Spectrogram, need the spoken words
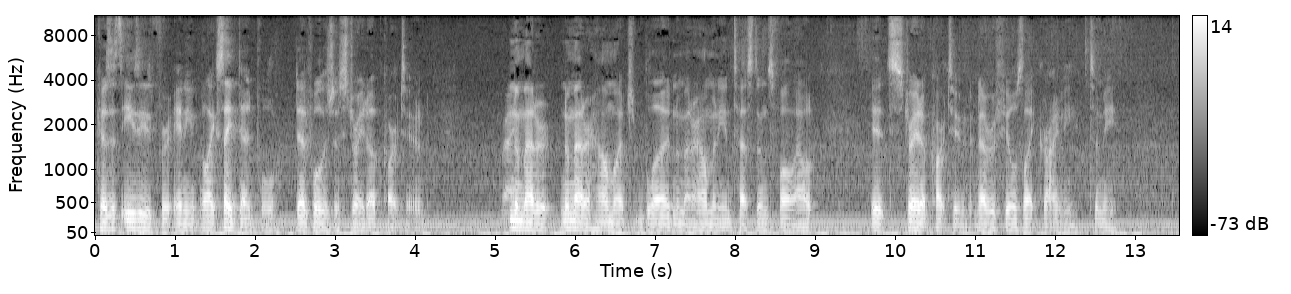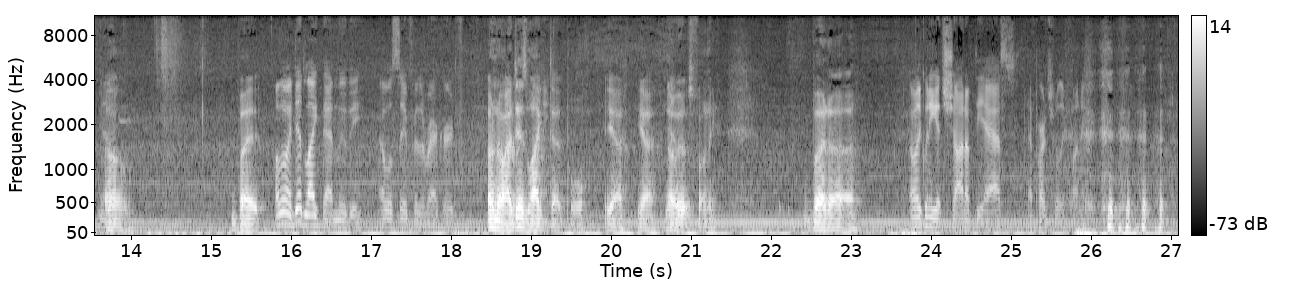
Because it's easy for any like say Deadpool. Deadpool is just straight up cartoon. Right. No matter no matter how much blood, no matter how many intestines fall out, it's straight up cartoon. It never feels like grimy to me. Yeah. Um, but Although I did like that movie, I will say for the record. oh no, I did like funny. Deadpool. Yeah, yeah. No, Yeah. it was funny. But uh I like when he gets shot up the ass. That part's really funny.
